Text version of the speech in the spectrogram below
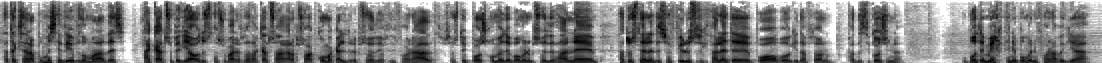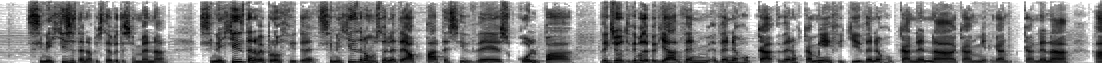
Θα τα ξαναπούμε σε δύο εβδομάδες. Θα κάτσω, παιδιά, όντως θα σοβαρευτώ, θα κάτσω να γράψω ακόμα καλύτερο επεισόδιο αυτή τη φορά. Σας το υπόσχομαι. Το επόμενο επεισόδιο θα είναι. Θα το στέλνετε σε φίλους σας και θα λέτε Πω, πω, κοίτα αυτόν. Φανταστικός είναι. Οπότε μέχρι την επόμενη φορά, παιδιά, συνεχίζετε να πιστεύετε σε μένα, συνεχίζετε να με προωθείτε, συνεχίζετε να μου στέλνετε απάτες, ιδέες, κόλπα. Δεν ξέρω οτιδήποτε, παιδιά. Δεν, δεν, έχω, δεν έχω καμία ηθική, δεν έχω κανένα. Καμία, κανένα α,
